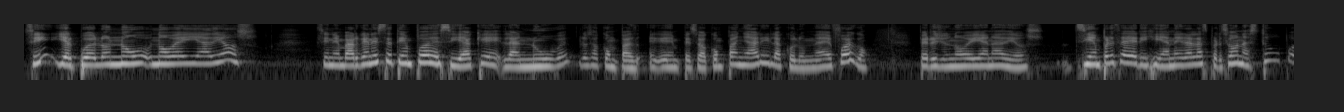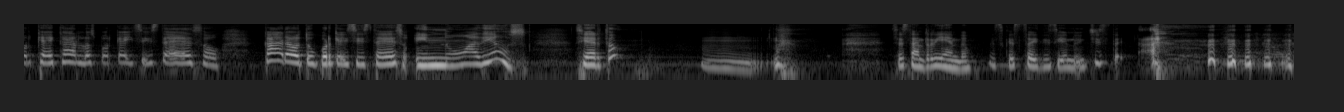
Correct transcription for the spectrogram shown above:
¿Sí? Y el pueblo no, no veía a Dios. Sin embargo, en este tiempo decía que la nube los eh, empezó a acompañar y la columna de fuego, pero ellos no veían a Dios. Siempre se dirigían a las personas, tú, ¿por qué, Carlos? ¿Por qué hiciste eso? Caro, ¿tú por qué hiciste eso? Y no a Dios, ¿cierto? Mm. Se están riendo. Es que estoy diciendo un chiste.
